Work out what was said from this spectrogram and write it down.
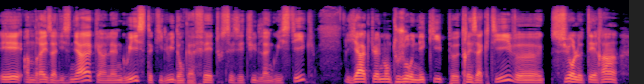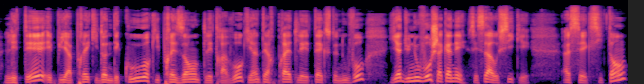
et Andrei Zalizniak, un linguiste qui lui donc a fait toutes ses études linguistiques. Il y a actuellement toujours une équipe euh, très active euh, sur le terrain l'été, et puis après qui donne des cours, qui présente les travaux, qui interprète les textes nouveaux. Il y a du nouveau chaque année. C'est ça aussi qui est assez excitant.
